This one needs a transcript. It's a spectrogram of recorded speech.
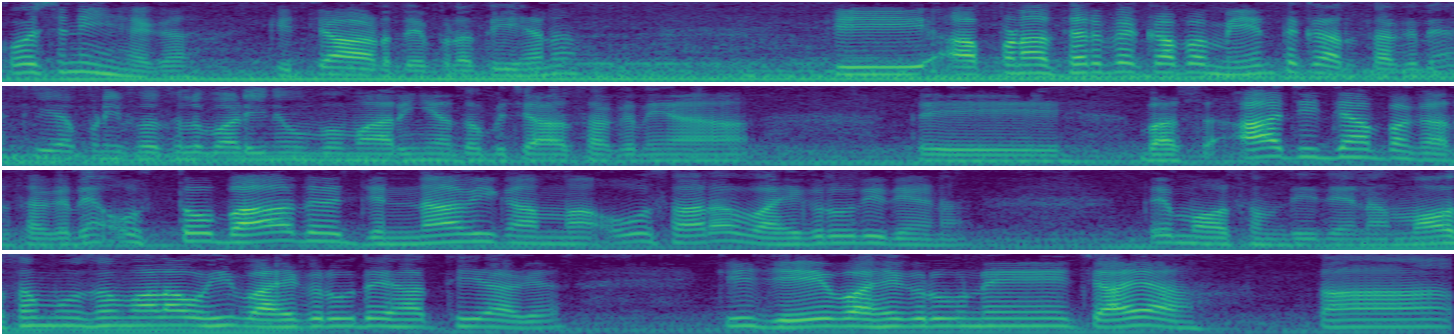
ਕੁਝ ਨਹੀਂ ਹੈਗਾ ਕਿ ਝਾੜ ਦੇ ਪ੍ਰਤੀ ਹੈ ਨਾ ਕਿ ਆਪਣਾ ਸਿਰਫ ਇੱਕ ਆਪਾਂ ਮਿਹਨਤ ਕਰ ਸਕਦੇ ਹਾਂ ਕਿ ਆਪਣੀ ਫਸਲਬਾੜੀ ਨੂੰ ਬਿਮਾਰੀਆਂ ਤੋਂ ਬਚਾ ਸਕਦੇ ਹਾਂ ਤੇ ਬਸ ਆਹ ਚੀਜ਼ਾਂ ਆਪਾਂ ਕਰ ਸਕਦੇ ਹਾਂ ਉਸ ਤੋਂ ਬਾਅਦ ਜਿੰਨਾ ਵੀ ਕੰਮ ਆ, ਉਹ ਸਾਰਾ ਵਾਹਿਗੁਰੂ ਦੀ ਦੇਣਾ ਤੇ ਮੌਸਮ ਦੀ ਦੇਣਾ। ਮੌਸਮ ਮੌਸਮ ਵਾਲਾ ਉਹੀ ਵਾਹਿਗੁਰੂ ਦੇ ਹੱਥ ਹੀ ਆ ਗਿਆ ਕਿ ਜੇ ਵਾਹਿਗੁਰੂ ਨੇ ਚਾਹਿਆ ਤਾਂ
